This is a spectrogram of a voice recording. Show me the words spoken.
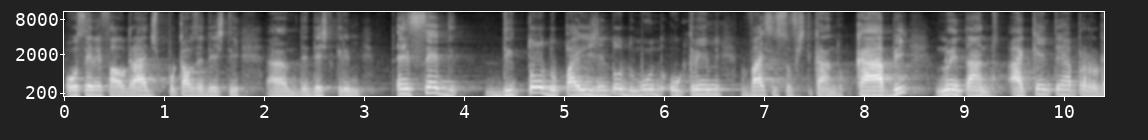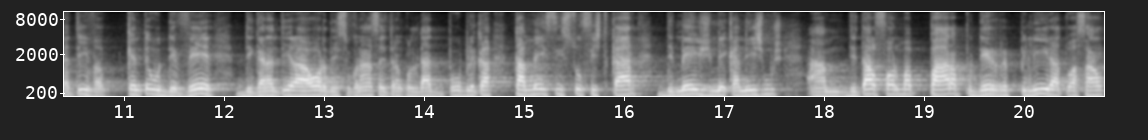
ou serem falgrados por causa deste, de, deste crime. Em sede de todo o país, em todo o mundo, o crime vai se sofisticando. Cabe, no entanto, a quem tem a prerrogativa, quem tem o dever de garantir a ordem, segurança e tranquilidade pública, também se sofisticar de meios e mecanismos um, de tal forma para poder repelir a atuação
